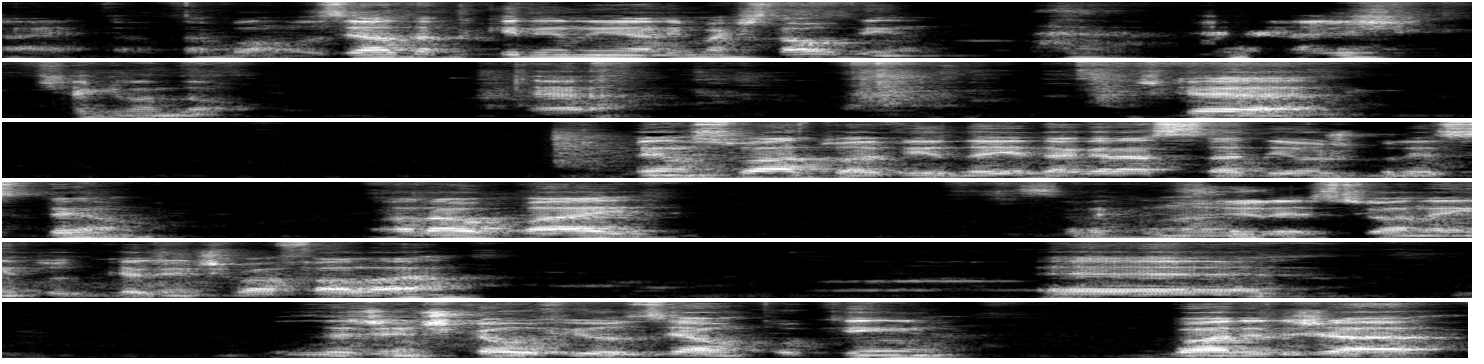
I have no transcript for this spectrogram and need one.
Ah, então tá bom. O Zé tá pequenininho ali, mas está ouvindo. Aí, é grandão. É. Acho que é abençoar a tua vida aí, dar graças a Deus por esse tempo. Orar o Pai, será que nos direciona aí em tudo que a gente vai falar? É, a gente quer ouvir o Zé um pouquinho, agora ele já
